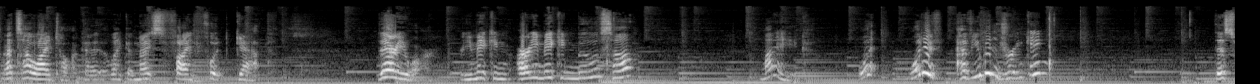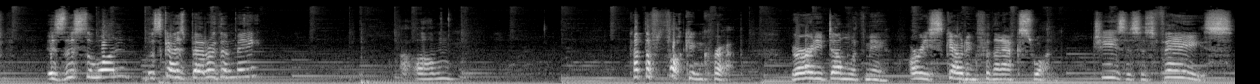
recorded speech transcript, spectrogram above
That's how I talk, I, like a nice five foot gap. There you are. Are you making, already making moves, huh? Mike, what, what if, have you been drinking? This, is this the one? This guy's better than me? Um, cut the fucking crap. You're already done with me, already scouting for the next one. Jesus, his face.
